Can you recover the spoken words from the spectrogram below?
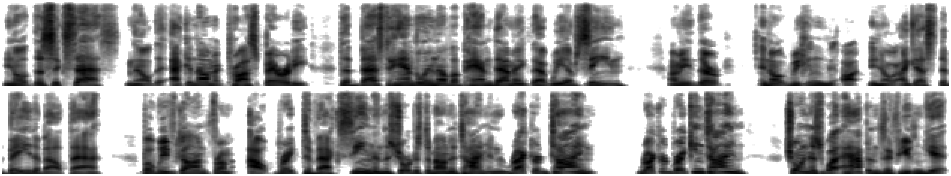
You know, the success, you know, the economic prosperity, the best handling of a pandemic that we have seen. I mean, there, you know, we can, uh, you know, I guess debate about that, but we've gone from outbreak to vaccine in the shortest amount of time, in record time, record breaking time, showing us what happens if you can get,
